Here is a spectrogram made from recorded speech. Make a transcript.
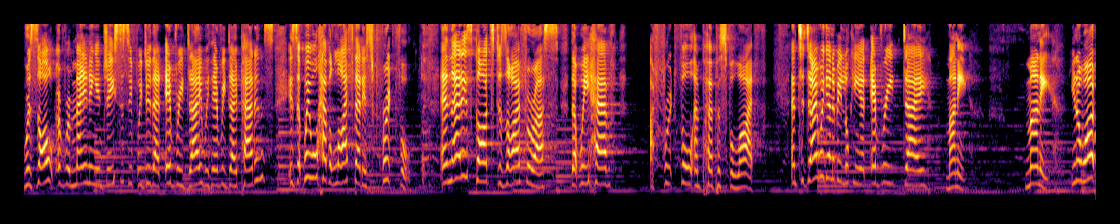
result of remaining in Jesus if we do that every day with everyday patterns? Is that we will have a life that is fruitful. And that is God's desire for us that we have a fruitful and purposeful life. And today we're going to be looking at everyday money. Money. You know what?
